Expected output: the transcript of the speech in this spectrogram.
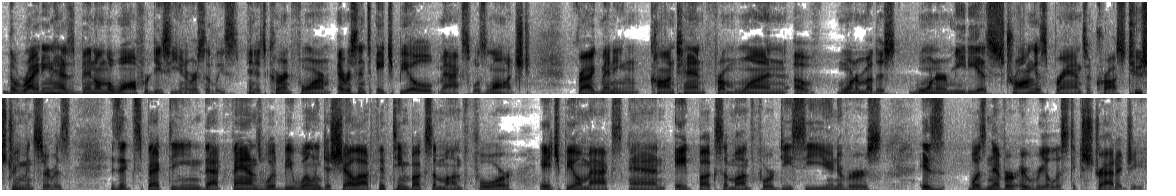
The writing has been on the wall for DC Universe, at least in its current form, ever since HBO Max was launched, fragmenting content from one of Warner Mother's Warner Media's strongest brands across two streaming services is expecting that fans would be willing to shell out 15 bucks a month for HBO Max and 8 bucks a month for DC Universe is was never a realistic strategy.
